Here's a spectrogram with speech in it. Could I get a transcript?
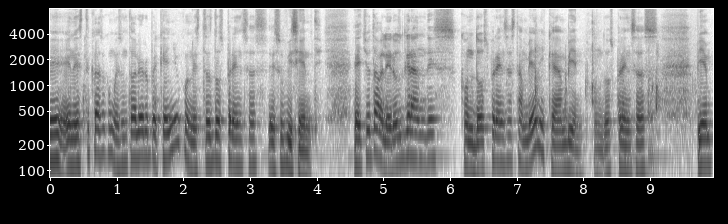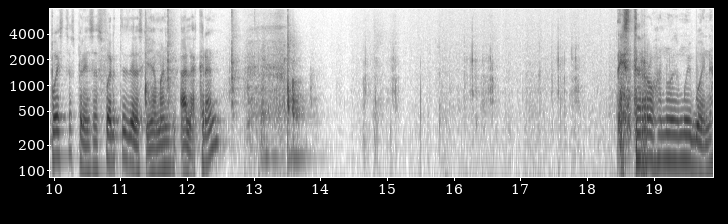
En este caso, como es un tablero pequeño, con estas dos prensas es suficiente. He hecho tableros grandes con dos prensas también y quedan bien, con dos prensas bien puestas, prensas fuertes de las que llaman alacrán. Esta roja no es muy buena,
